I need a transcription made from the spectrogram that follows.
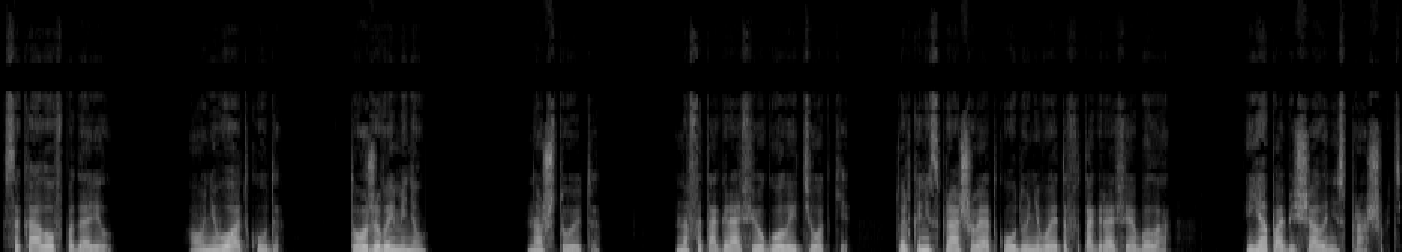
Соколов подарил. А у него откуда? Тоже выменял? На что это? На фотографию голой тетки. Только не спрашивай, откуда у него эта фотография была. И я пообещала не спрашивать.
